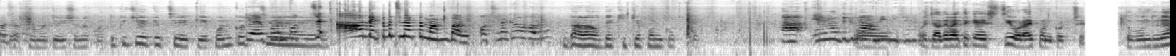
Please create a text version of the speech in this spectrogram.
দেখো আমার জয়সোনা কত কিছু এঁকেছে কে ফোন করছে? কে ফোন করছে? করছে আ দেখতে পাচ্ছি না একটা নাম্বার। অচেনা কেউ হবে। দাঁড়াও দেখি কে ফোন করছে। এর মধ্যে কিন্তু আমি নিজে ওই যাদের বাড়ি থেকে এসেছি ওরাই ফোন করছে। তো বন্ধুরা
